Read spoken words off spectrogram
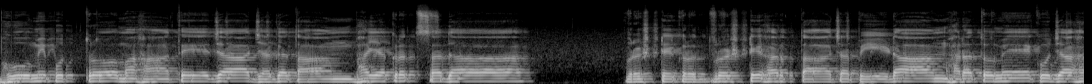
भूमिपुत्रो महातेजा जगतां भयकृत्सदा वृष्टिकृद्वृष्टिहर्ता च पीडां हरतु मे कुजः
